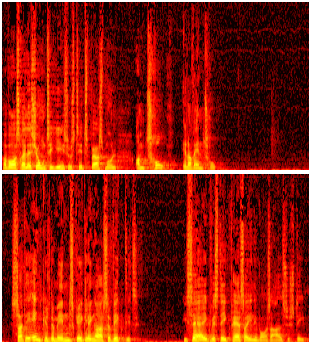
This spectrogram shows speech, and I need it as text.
og vores relation til Jesus til et spørgsmål om tro eller vantro. Så er det enkelte menneske ikke længere så vigtigt, især ikke hvis det ikke passer ind i vores eget system.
